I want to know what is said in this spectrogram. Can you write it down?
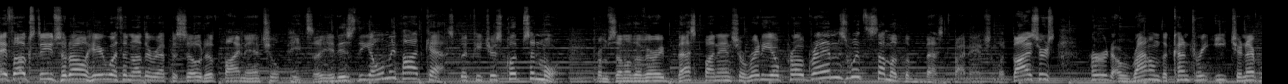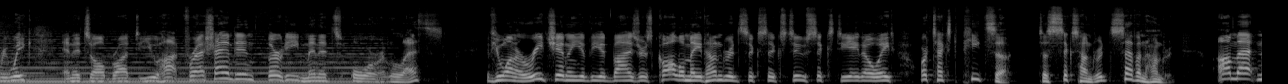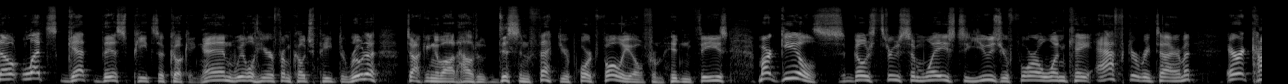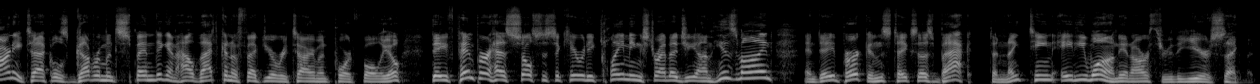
Hey folks, Steve Siddall here with another episode of Financial Pizza. It is the only podcast that features clips and more from some of the very best financial radio programs with some of the best financial advisors heard around the country each and every week, and it's all brought to you hot, fresh, and in 30 minutes or less. If you want to reach any of the advisors, call them 800 662 6808 or text pizza to 600 700. On that note, let's get this pizza cooking, and we'll hear from Coach Pete D'Arruda talking about how to disinfect your portfolio from hidden fees. Mark Giels goes through some ways to use your 401k after retirement. Eric Kearney tackles government spending and how that can affect your retirement portfolio. Dave Pimper has Social Security claiming strategy on his mind, and Dave Perkins takes us back to 1981 in our Through the Years segment.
